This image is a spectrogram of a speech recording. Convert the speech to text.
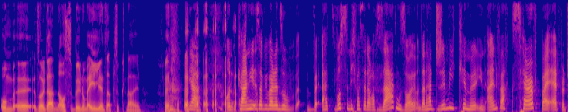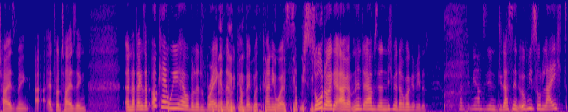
um äh, Soldaten auszubilden, um Aliens abzuknallen. Ja, und Kanye ist auf jeden Fall dann so, hat, wusste nicht, was er darauf sagen soll. Und dann hat Jimmy Kimmel ihn einfach served by advertising. äh, advertising. Und hat dann gesagt, okay, we have a little break and then we come back with Kanye West. Das hat mich so doll geärgert. Und hinterher haben sie dann nicht mehr darüber geredet. Ich- Irgendwie haben sie den, die lassen den irgendwie so leicht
